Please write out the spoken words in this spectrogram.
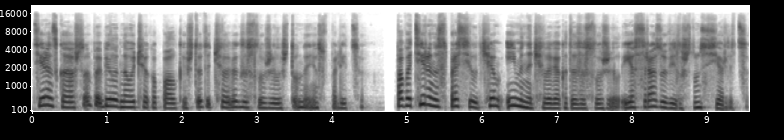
Тиран сказал, что он побил одного человека палкой, что этот человек заслужил, что он донес в полицию. Папа Тирана спросил, чем именно человек это заслужил, и я сразу увидел, что он сердится.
